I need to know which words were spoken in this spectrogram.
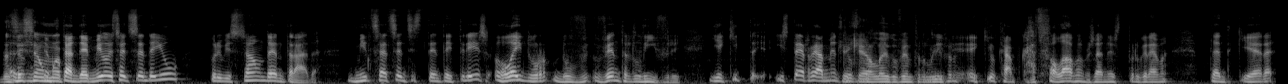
mas isso é uma... Portanto, é 1861, proibição da entrada. 1773, lei do, do, ventre livre. E aqui isto é realmente. O que é, que é a lei do ventre livre? Aquilo que há bocado falávamos já neste programa, portanto, que era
